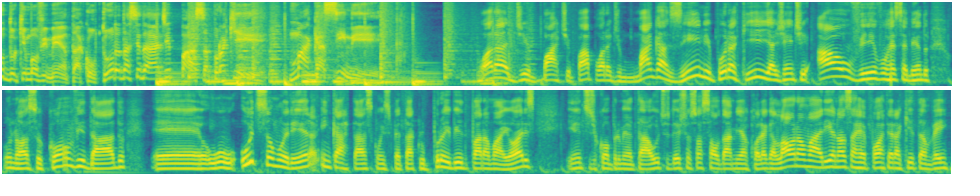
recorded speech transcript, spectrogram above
Tudo que movimenta a cultura da cidade passa por aqui. Magazine. Hora de bate-papo, hora de magazine por aqui e a gente ao vivo recebendo o nosso convidado, é, o Hudson Moreira, em cartaz com o espetáculo Proibido para Maiores. E antes de cumprimentar Hudson, deixa eu só saudar minha colega Laura Maria, nossa repórter aqui também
